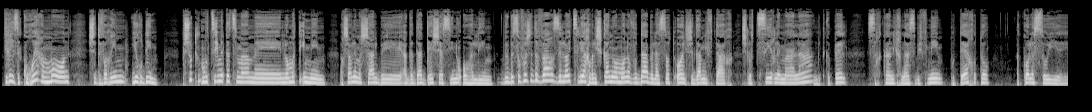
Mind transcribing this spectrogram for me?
תראי, זה קורה המון שדברים יורדים. פשוט מוצאים את עצמם אה, לא מתאימים. עכשיו למשל באגדת דשא עשינו אוהלים, ובסופו של דבר זה לא הצליח, אבל השקענו המון עבודה בלעשות אוהל שגם נפתח. יש לו ציר למעלה, הוא מתקפל, שחקן נכנס בפנים, פותח אותו, הכל עשוי אה,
